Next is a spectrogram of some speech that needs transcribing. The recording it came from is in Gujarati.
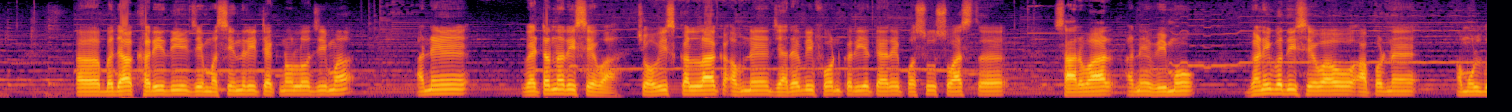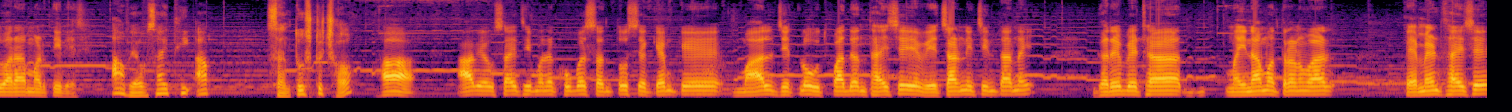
બધા ખરીદી જે મશીનરી ટેકનોલોજીમાં અને વેટરનરી સેવા. ચોવીસ કલાક અમને જ્યારે બી ફોન કરીએ ત્યારે પશુ સ્વાસ્થ્ય સારવાર અને વીમો ઘણી બધી સેવાઓ આપણને અમૂલ દ્વારા મળતી રહે છે. આ વ્યવસાયથી આપ સંતુષ્ટ છો? હા આ વ્યવસાયથી મને ખૂબ જ સંતોષ છે. કેમ કે માલ જેટલો ઉત્પાદન થાય છે એ વેચાણની ચિંતા નહીં. ઘરે બેઠા મહિનામાં ત્રણ વાર પેમેન્ટ થાય છે.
